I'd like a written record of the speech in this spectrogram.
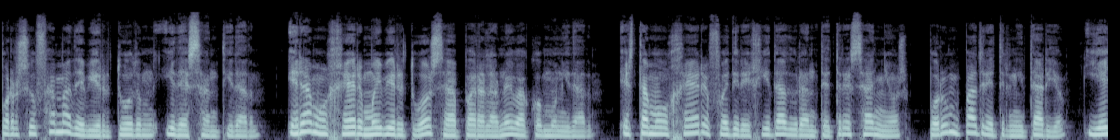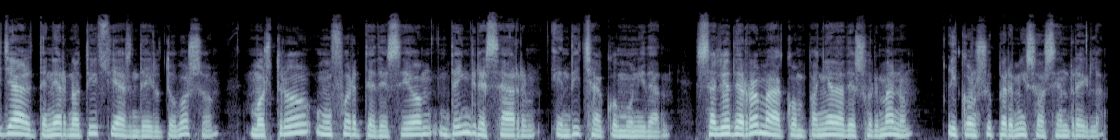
por su fama de virtud y de santidad. Era mujer muy virtuosa para la nueva comunidad. Esta mujer fue dirigida durante tres años por un padre trinitario y ella al tener noticias del Toboso mostró un fuerte deseo de ingresar en dicha comunidad. Salió de Roma acompañada de su hermano y con sus permisos en regla.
